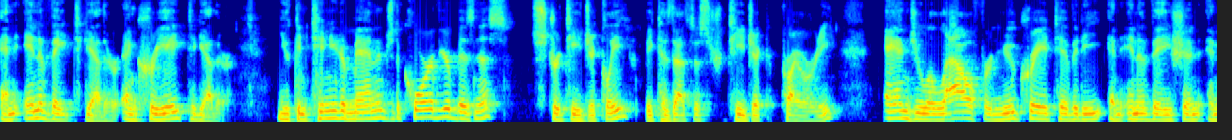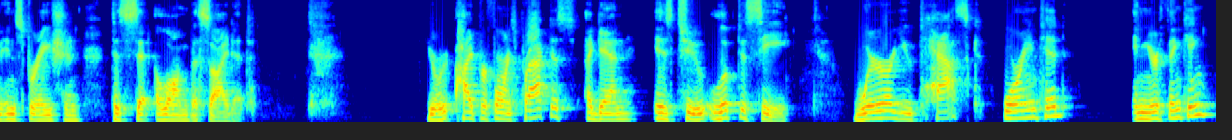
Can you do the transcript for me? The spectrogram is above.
and innovate together and create together. You continue to manage the core of your business strategically because that's a strategic priority. And you allow for new creativity and innovation and inspiration to sit along beside it. Your high performance practice, again, is to look to see where are you task oriented in your thinking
